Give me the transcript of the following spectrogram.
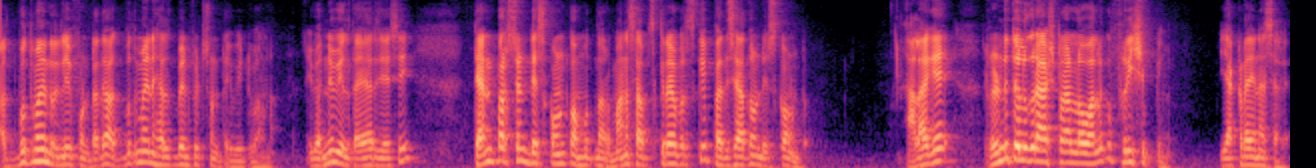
అద్భుతమైన రిలీఫ్ ఉంటుంది. అద్భుతమైన హెల్త్ బెనిఫిట్స్ ఉంటాయి వీటి వలన. ఇవన్నీ వీళ్ళు తయారు చేసి టెన్ పర్సెంట్ డిస్కౌంట్కి అమ్ముతున్నారు. మన సబ్స్క్రైబర్స్కి పది శాతం డిస్కౌంట్. అలాగే రెండు తెలుగు రాష్ట్రాల్లో వాళ్ళకి ఫ్రీ షిప్పింగ్ ఎక్కడైనా సరే.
